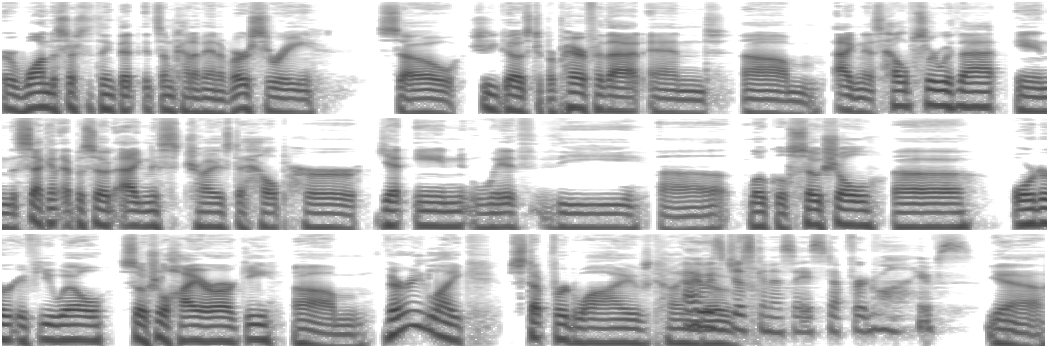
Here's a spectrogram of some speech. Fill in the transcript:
or Wanda starts to think that it's some kind of anniversary. So she goes to prepare for that, and um, Agnes helps her with that. In the second episode, Agnes tries to help her get in with the uh, local social uh, order, if you will, social hierarchy. Um, very like Stepford Wives kind I of. I was just going to say Stepford Wives. yeah.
